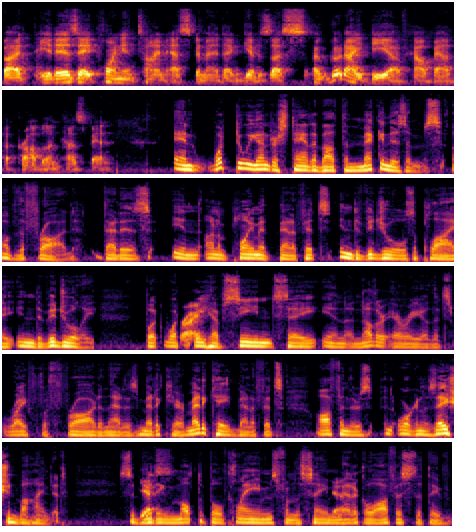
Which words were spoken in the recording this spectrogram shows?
but it is a point in time estimate that gives us a good idea of how bad the problem has been. And what do we understand about the mechanisms of the fraud? That is, in unemployment benefits, individuals apply individually. But what right. we have seen, say, in another area that's rife with fraud, and that is Medicare, Medicaid benefits, often there's an organization behind it submitting yes. multiple claims from the same yeah. medical office that they've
